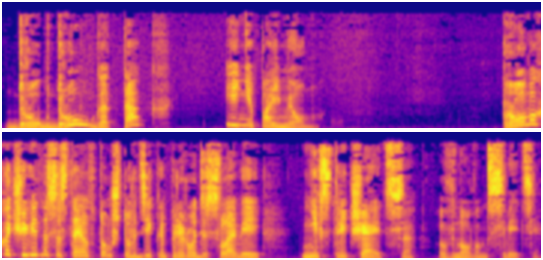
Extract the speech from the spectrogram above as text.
Друг друга так и не поймем? Промах, очевидно, состоял в том, что в дикой природе соловей не встречается в новом свете.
